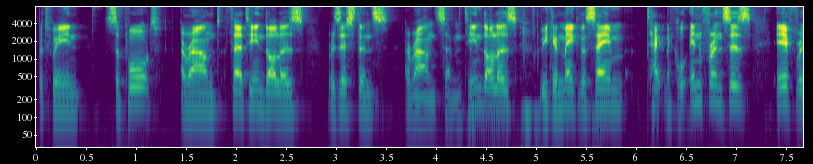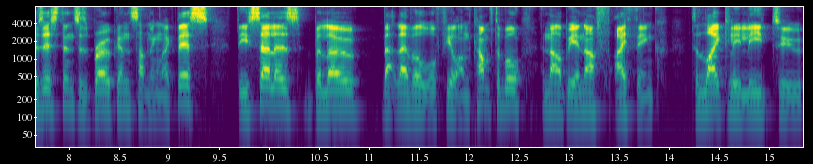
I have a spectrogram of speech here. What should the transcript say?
between support around $13, resistance around $17. We can make the same technical inferences. If resistance is broken, something like this, the sellers below that level will feel uncomfortable, and that'll be enough, I think, to likely lead to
